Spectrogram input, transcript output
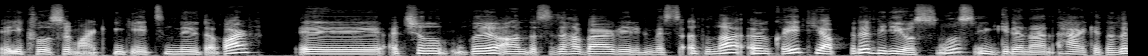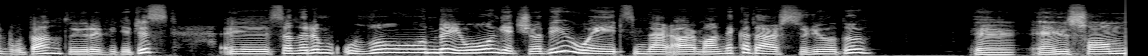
e, influencer marketing eğitimleri de var. E, açıldığı anda size haber verilmesi adına ön kayıt yaptırabiliyorsunuz. İlgilenen herkese de buradan duyurabiliriz. Ee, sanırım uzun ve yoğun geçiyor değil mi bu eğitimler Arman? Ne kadar sürüyordu? Ee, en son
